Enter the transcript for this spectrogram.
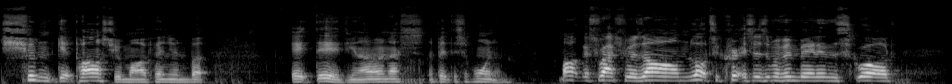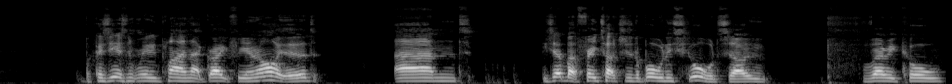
shouldn't get past you, in my opinion, but it did, you know, and that's a bit disappointing. Marcus Rashford's arm, lots of criticism of him being in the squad because he isn't really playing that great for United, and he's had about three touches of the ball and he scored, so very cool,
